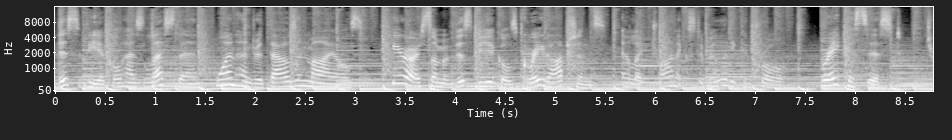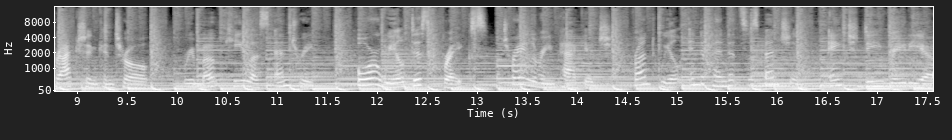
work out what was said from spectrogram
This vehicle has less than 100,000 miles. Here are some of this vehicle's great options. Electronic stability control, brake assist, traction control, remote keyless entry, four-wheel disc brakes, trailering package, front wheel independent suspension, HD radio,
